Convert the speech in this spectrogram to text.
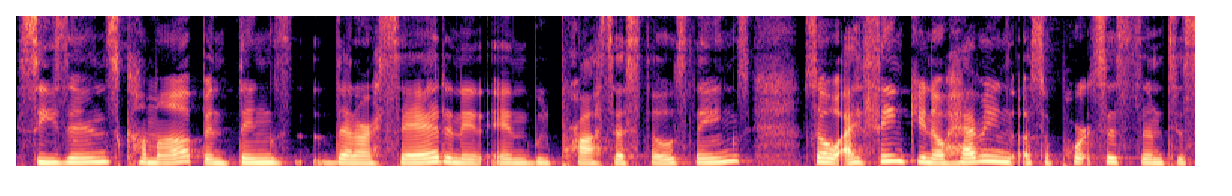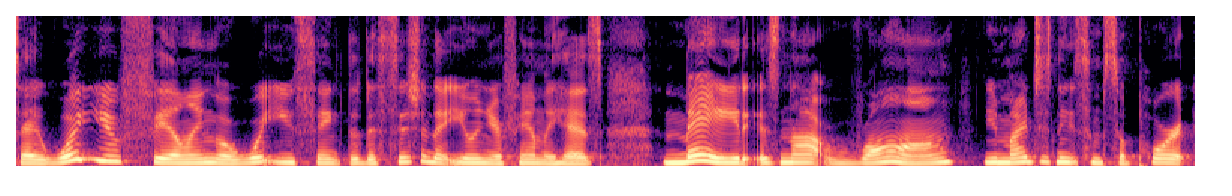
seasons come up and things that are said and it, and we process those things. So i think you know having a support system to say what you're feeling or what you think the decision that you and your family has made is not wrong. You might just need some support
